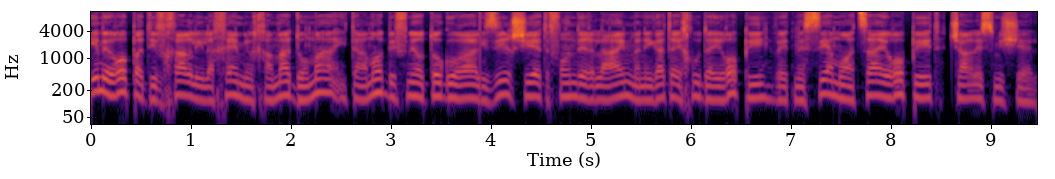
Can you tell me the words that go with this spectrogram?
אם אירופה תבחר להילחם מלחמה דומה, היא תעמוד בפני אותו גורל, הזהיר שי את פון דר ליין, מנהיגת האיחוד האירופי, ואת נשיא המועצה האירופית, שארל מישל.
